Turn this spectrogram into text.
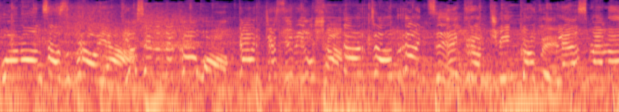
Płonąca zbroja! Wiosenne koło! Tarcza Syriusza! Tarcza obrońcy! Ekran dźwiękowy! Plazma mord!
